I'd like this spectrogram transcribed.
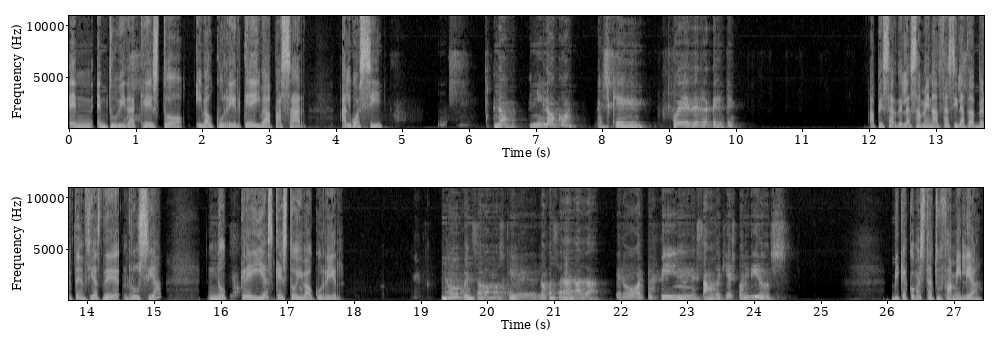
en, en tu vida que esto iba a ocurrir, que iba a pasar algo así? No, ni loco. Es que fue de repente. A pesar de las amenazas y las advertencias de Rusia, ¿no creías que esto iba a ocurrir? No, pensábamos que no pasará nada, pero al fin estamos aquí escondidos. Vika, ¿cómo está tu familia?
